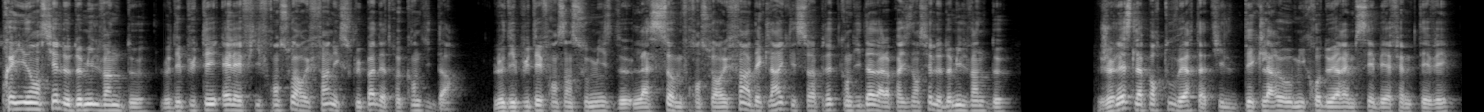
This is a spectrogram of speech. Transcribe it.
Présidentielle de 2022, le député LFI François Ruffin n'exclut pas d'être candidat. Le député France Insoumise de la Somme François Ruffin a déclaré qu'il serait peut-être candidat à la présidentielle de 2022. Je laisse la porte ouverte, a-t-il déclaré au micro de RMC BFM TV.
